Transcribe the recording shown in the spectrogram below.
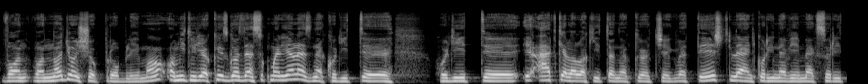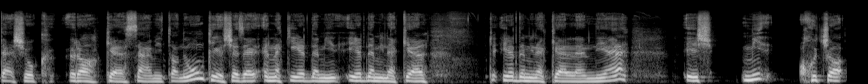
van, van nagyon sok probléma, amit ugye a közgazdászok már jeleznek, hogy itt hogy itt át kell alakítani a költségvetést, leánykori nevén megszorításokra kell számítanunk, és ez, ennek érdemi, érdeminek, kell, érdeminek kell lennie, és mi, hogyha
